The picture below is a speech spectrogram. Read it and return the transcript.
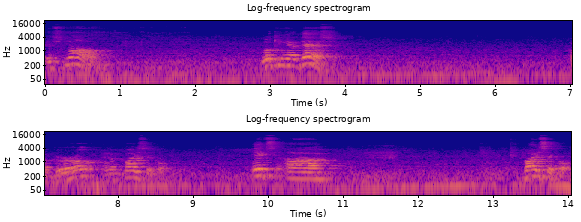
It's long. Looking at this, a girl and a bicycle. It's a bicycle.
